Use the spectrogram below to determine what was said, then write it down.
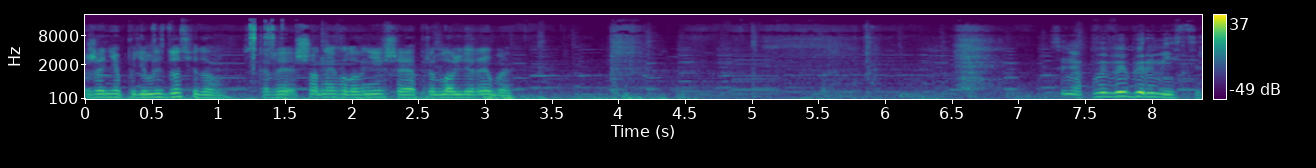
Женя, поділись досвідом. Скажи, що найголовніше при ловлі риби. Санек, ви вибір місця.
